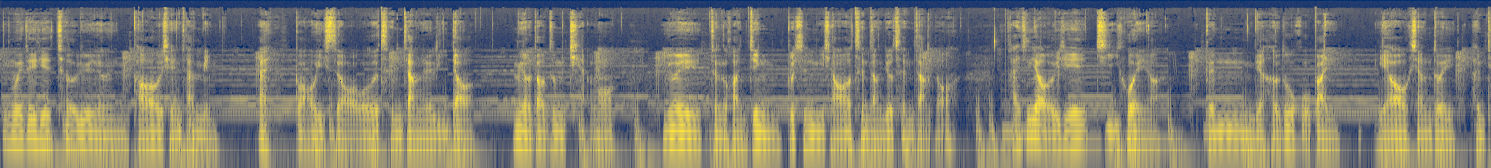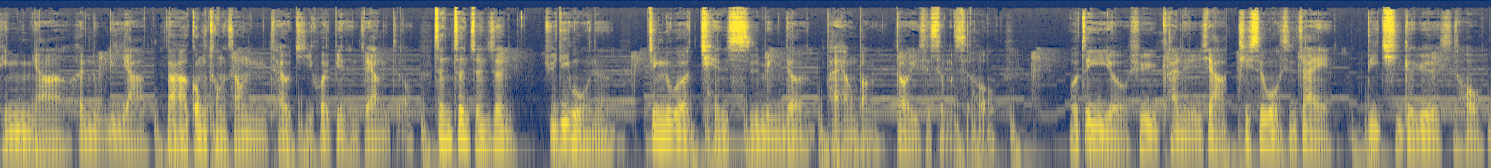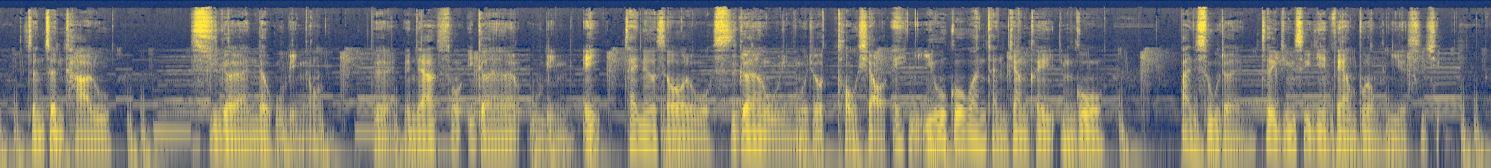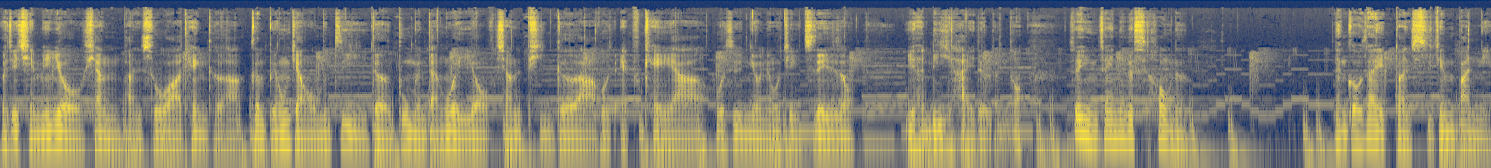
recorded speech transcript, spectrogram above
因为这些策略呢，你跑到前三名。哎，不好意思哦，我的成长的力道没有到这么强哦，因为整个环境不是你想要成长就成长的哦，还是要有一些机会啊，跟你的合作伙伴。也要相对很听你啊，很努力啊，大家共创双赢才有机会变成这样子哦。真正真正距离我呢，进入了前十名的排行榜，到底是什么时候？我自己有去看了一下，其实我是在第七个月的时候，真正踏入十个人的武林哦。对，人家说一个人武林，诶，在那个时候的我十个人武林，我就偷笑，诶，你一路过关斩将，可以赢过。半数的人，这已经是一件非常不容易的事情，而且前面又有像传说啊、Tank 啊，更不用讲我们自己的部门单位也有像是 P 哥啊，或者 FK 啊，或者是牛牛姐之类这种也很厉害的人哦。所以你在那个时候呢，能够在短时间半年，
